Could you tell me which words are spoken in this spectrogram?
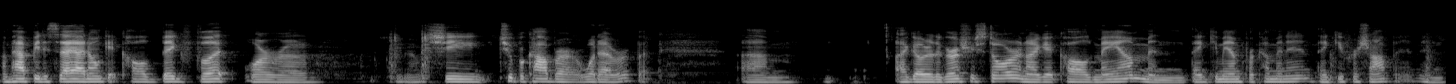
I'm happy to say I don't get called Bigfoot or uh, you know she chupacabra or whatever, but um, I go to the grocery store and I get called ma'am and thank you ma'am for coming in, thank you for shopping, and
